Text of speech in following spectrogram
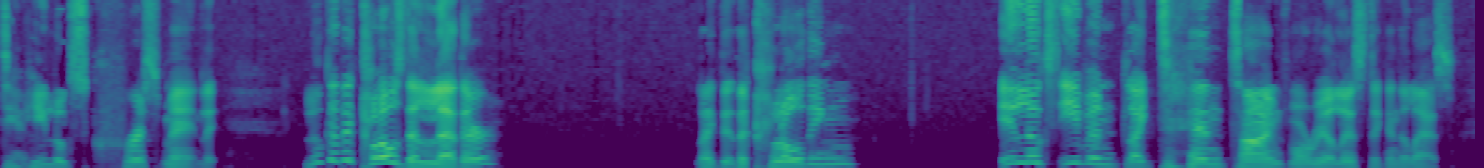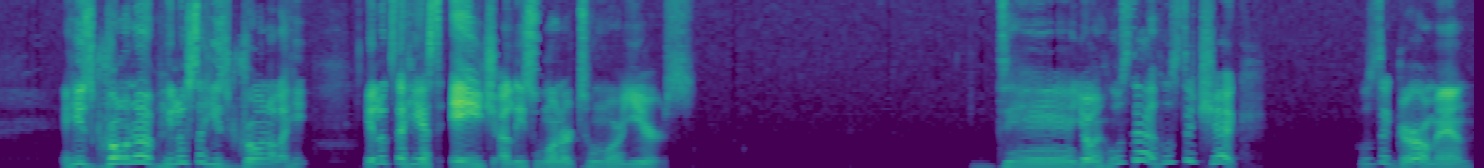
damn. He looks crisp, man. Like, look at the clothes, the leather, like the the clothing. It looks even like ten times more realistic than the last. And he's grown up. He looks like he's grown up. Like he he looks like he has aged at least one or two more years. Damn, yo, who's that? Who's the chick? Who's the girl, man?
